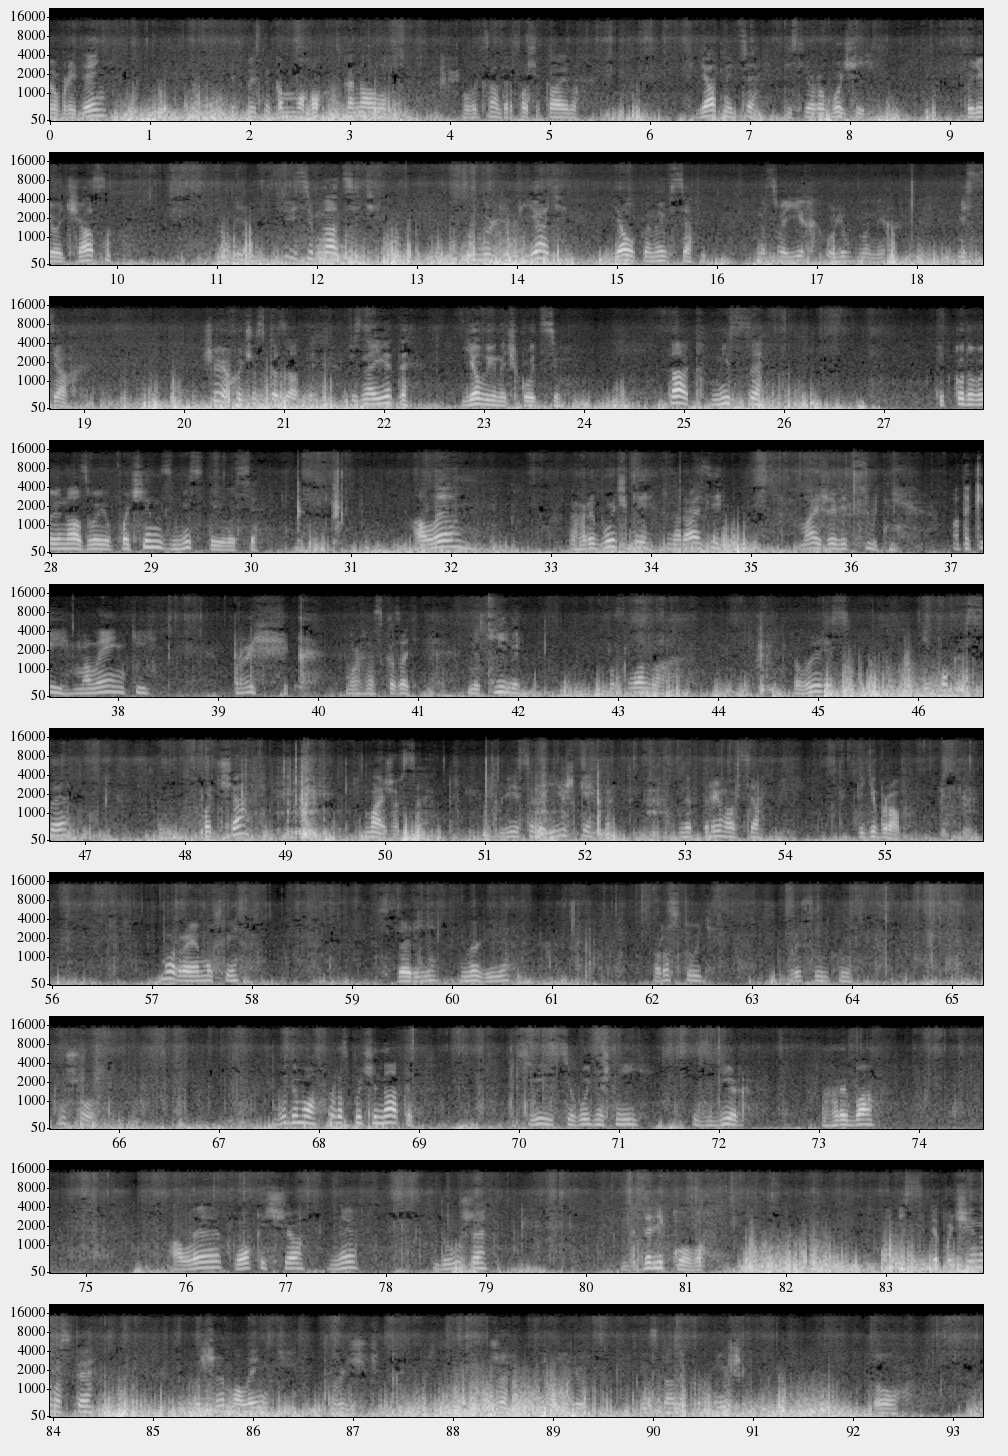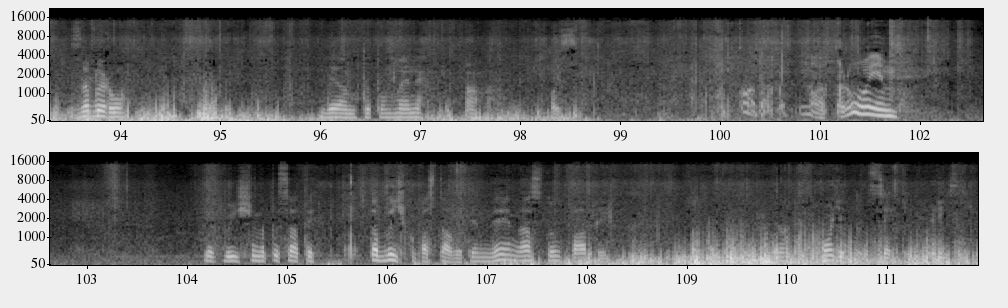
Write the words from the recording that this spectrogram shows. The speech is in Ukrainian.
Добрий день підписникам мого каналу Олександр Пошукайло. П'ятниця після робочий період часу. І 18.05 я опинився на своїх улюблених місцях. Що я хочу сказати? Пізнаєте ялиночку оцю? Так, місце під кодовою назвою Почин змістилося. Але грибочки наразі майже відсутні. Отакий маленький прищик, можна сказати, на тілі слона виріс. І поки все. Хоча майже все. Дві сироїжки не втримався, підібрав. Моремухи. Старі, нові. Ростуть, присутні. Ну що ж, будемо розпочинати свій сьогоднішній збір гриба. Але поки що не дуже далеково. На місці, де почин росте, лише маленький прищ. Може неділю він стане крупніший, то заберу. Де він тут у мене? Ага, ось. Отак от накроємо. Як би ще написати, табличку поставити, не наступати. Ходять тут всякі різні.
